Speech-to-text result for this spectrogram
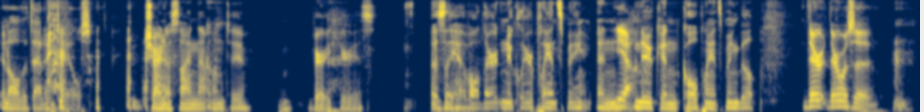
and all that that entails. China signed that one too. I'm very curious. As they have all their nuclear plants being and Yeah. nuke and coal plants being built. there there was a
